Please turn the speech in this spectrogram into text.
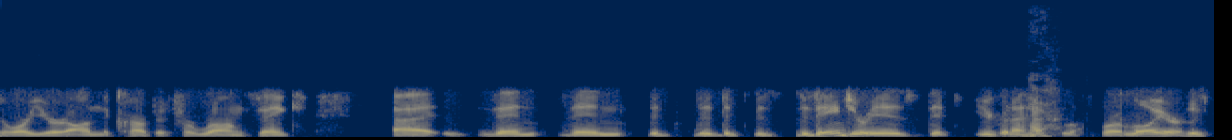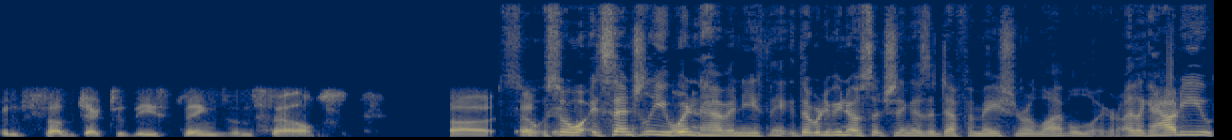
or you're on the carpet for wrongthink. Uh, then then the, the, the, the danger is that you're going to have yeah. to look for a lawyer who's been subject to these things themselves. Uh, so, so essentially, you wouldn't have anything. There would be no such thing as a defamation or libel lawyer. Like, how do you,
